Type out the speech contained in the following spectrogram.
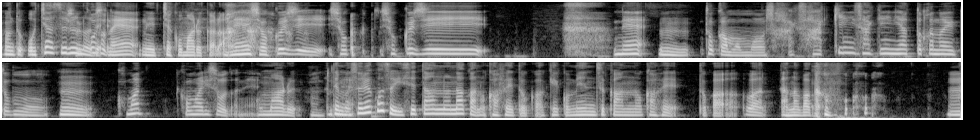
本当お茶するので、それこそねめっちゃ困るから。ね、食事、食、食事、ね、うん。とかももうさ先に先にやっとかないともううん。困っ、困りそうだね。困る。本当ねでもそれこそ伊勢丹の中のカフェとか、結構メンズ館のカフェとかは穴場かも。うん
